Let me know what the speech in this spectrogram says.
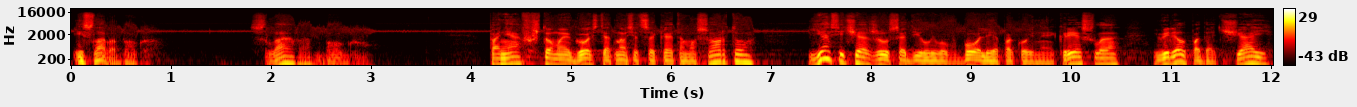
И слава Богу, слава Богу. Поняв, что мой гость относится к этому сорту, я сейчас же усадил его в более покойное кресло, велел подать чай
